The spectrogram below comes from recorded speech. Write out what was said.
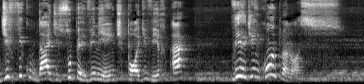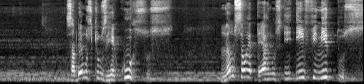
dificuldade superveniente pode vir a vir de encontro a nós. Sabemos que os recursos não são eternos e infinitos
